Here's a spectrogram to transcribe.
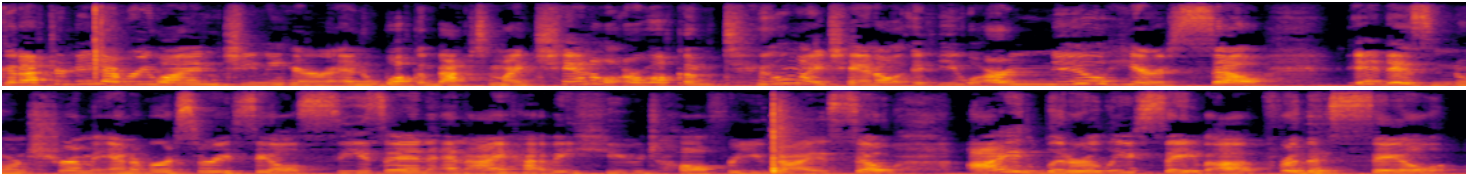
Good afternoon, everyone. Gina here, and welcome back to my channel, or welcome to my channel if you are new here. So, it is Nordstrom anniversary sale season, and I have a huge haul for you guys. So, I literally save up for this sale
